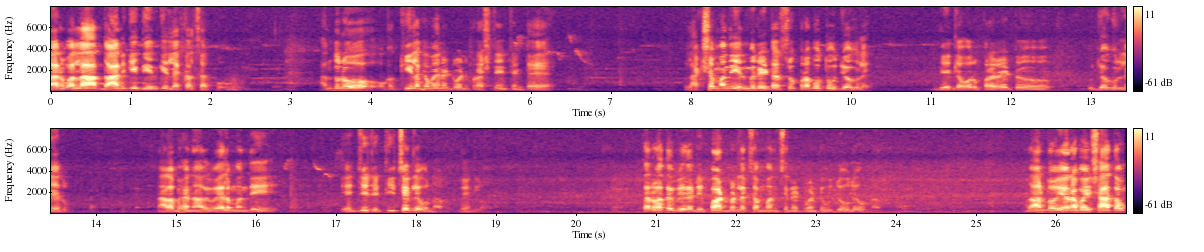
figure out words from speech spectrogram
దానివల్ల దానికి దీనికి లెక్కలు సరిపోవు. అందులో ఒక కీలకమైనటువంటి ప్రశ్న ఏంటంటే లక్ష మంది ఎన్మిరేటర్సు ప్రభుత్వ ఉద్యోగులే. దీంట్లో ఎవరు ప్రైవేటు ఉద్యోగులు లేరు. నలభై నాలుగు వేల మంది హెచ్జిటి టీచర్లే ఉన్నారు దీనిలో. తర్వాత వివిధ డిపార్ట్మెంట్లకు సంబంధించినటువంటి ఉద్యోగులే ఉన్నారు. దాంట్లో ఎనభై శాతం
